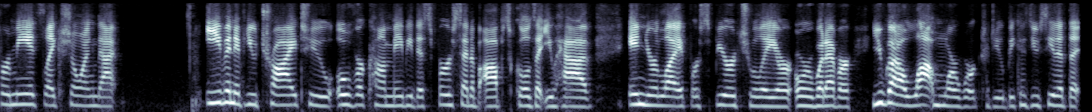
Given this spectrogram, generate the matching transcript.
for me it's like showing that even if you try to overcome maybe this first set of obstacles that you have in your life or spiritually or, or whatever, you've got a lot more work to do because you see that the,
